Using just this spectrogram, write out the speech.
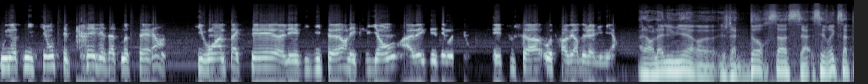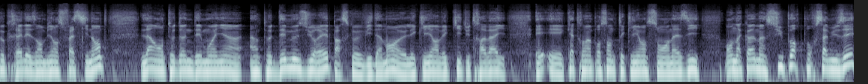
où notre mission, c'est de créer des atmosphères qui vont impacter les visiteurs, les clients avec des émotions. Et tout ça au travers de la lumière. Alors la lumière, euh, j'adore ça. C'est vrai que ça peut créer des ambiances fascinantes. Là, on te donne des moyens un peu démesurés parce que évidemment, euh, les clients avec qui tu travailles et, 80% de tes clients sont en Asie. on a quand même un support pour s'amuser.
